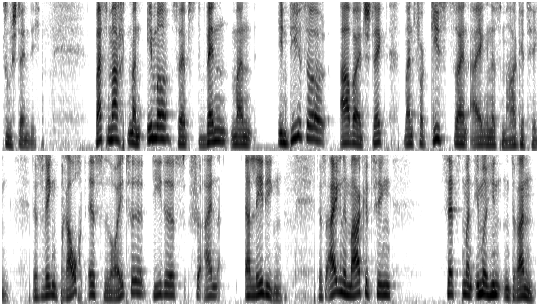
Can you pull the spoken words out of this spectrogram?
zuständig. Was macht man immer, selbst wenn man in dieser Arbeit steckt, man vergisst sein eigenes Marketing. Deswegen braucht es Leute, die das für einen erledigen. Das eigene Marketing setzt man immer hinten dran.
